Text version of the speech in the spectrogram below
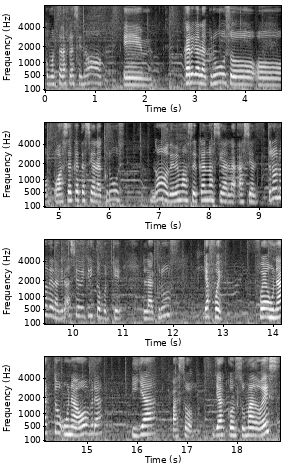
como está la frase, no, em, carga la cruz o, o- o acércate hacia la cruz. No, debemos acercarnos hacia, la, hacia el trono de la gracia de Cristo porque la cruz ya fue. Fue un acto, una obra y ya pasó. Ya consumado es.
